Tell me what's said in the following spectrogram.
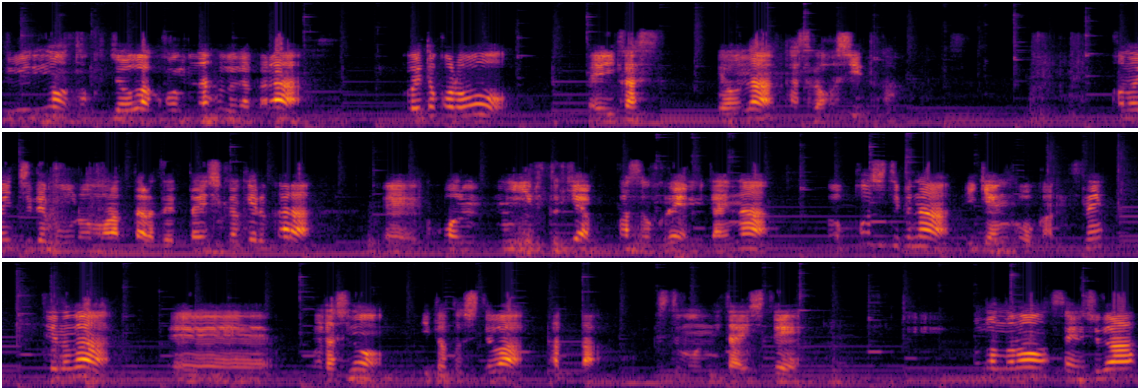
自分の特徴はこんな風だから、こういうところを生かすようなパスが欲しいとか、この位置でボールをもらったら絶対仕掛けるから、えー、ここにいるときはパスをくれみたいな、ポジティブな意見交換ですね。っていうのが、えー、私の意図としてはあった質問に対して、ほとんどの選手が、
